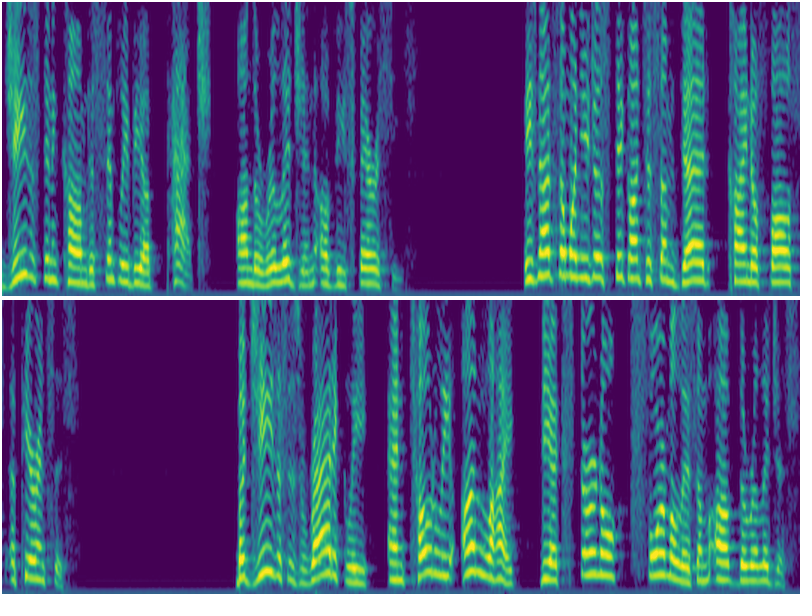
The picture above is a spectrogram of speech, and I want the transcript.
Jesus didn't come to simply be a patch on the religion of these Pharisees. He's not someone you just stick onto some dead kind of false appearances. But Jesus is radically and totally unlike the external formalism of the religious.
